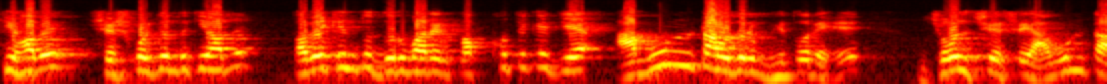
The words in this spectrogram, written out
কি হবে, শেষ পর্যন্ত কি হবে। তবে কিন্তু দুর্বারের পক্ষ থেকে যে আগুনটা ওদের ভেতরে জ্বলছে, সেই আগুনটা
